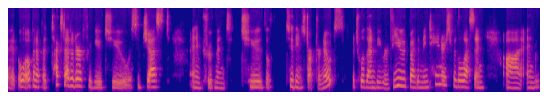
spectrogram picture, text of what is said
it will open up a text editor for you to suggest an improvement to the to the instructor notes, which will then be reviewed by the maintainers for the lesson. Uh, and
